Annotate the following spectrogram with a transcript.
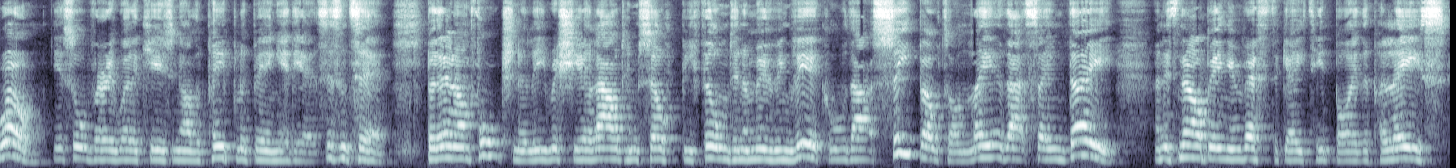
Well, it's all very well accusing other people of being idiots, isn't it? But then unfortunately, Rishi allowed himself to be filmed in a moving vehicle without a seatbelt on later that same day and is now being investigated by the police,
